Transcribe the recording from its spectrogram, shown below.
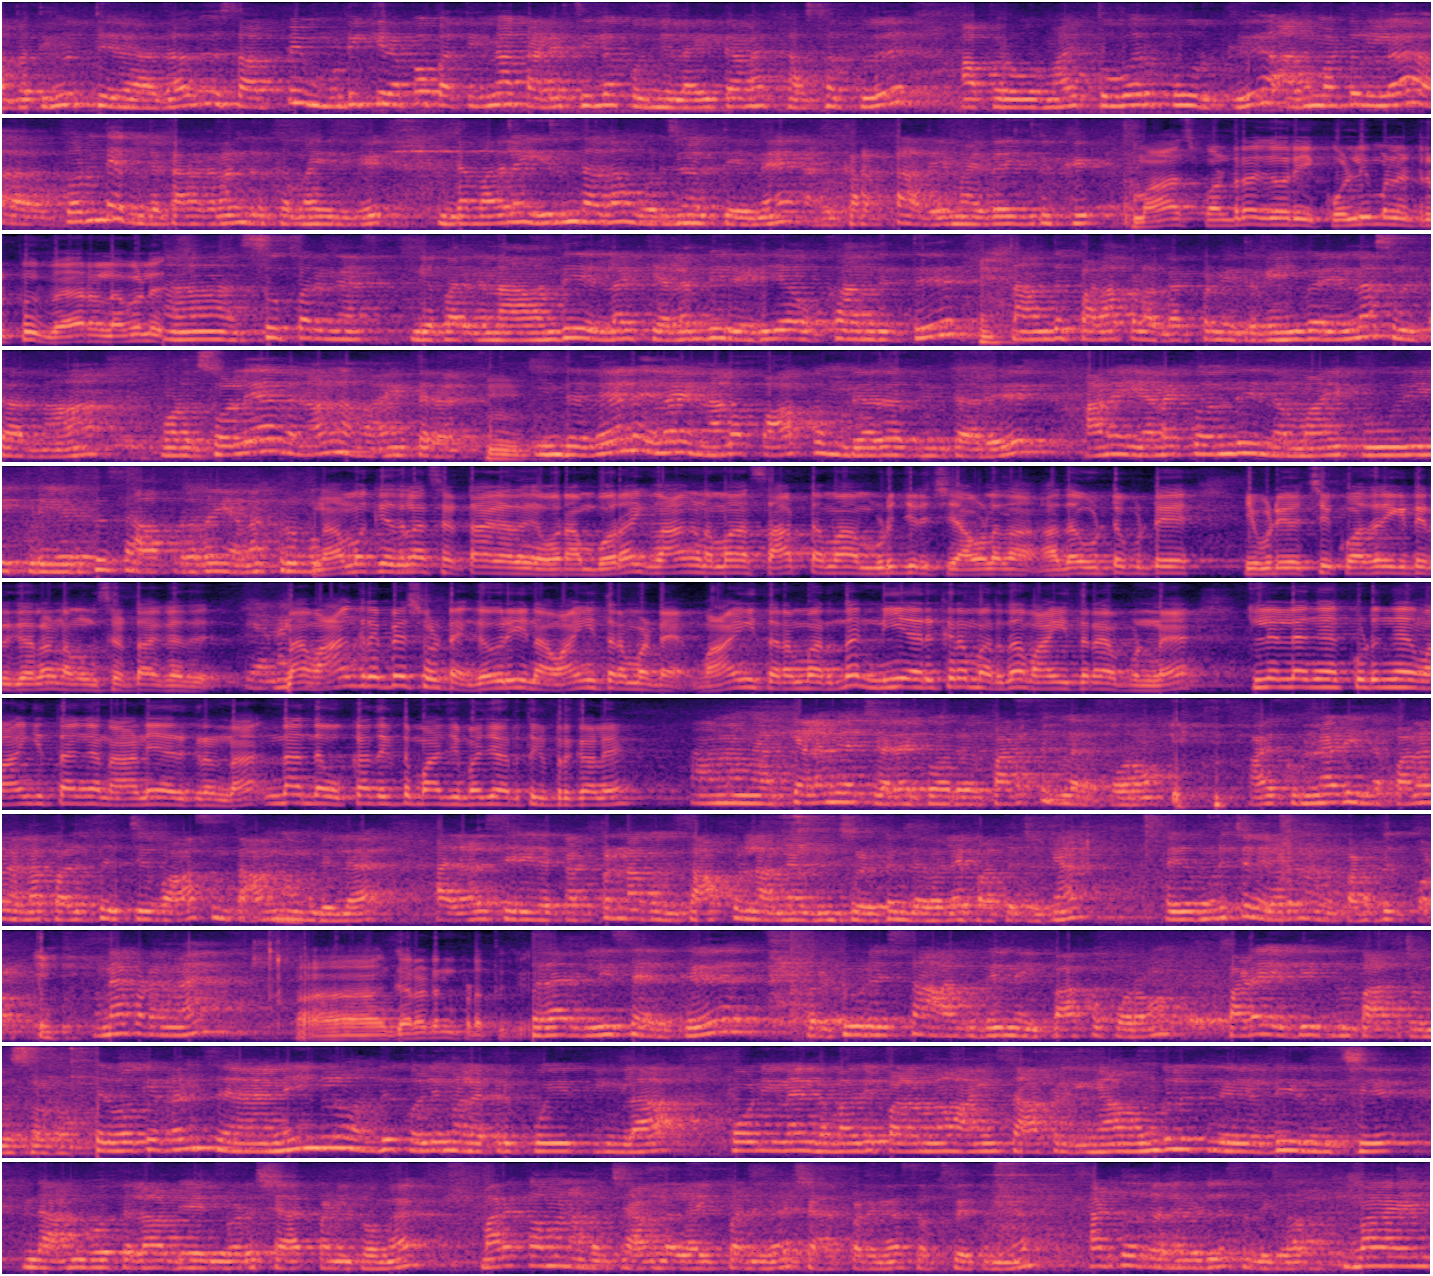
பார்த்தீங்கன்னா தே- அதாவது சப்பி முடிக்கிறப்ப பார்த்தீங்கன்னா கடைசியில கொஞ்சம் லைட்டான கசப்பு அப்புறம் ஒரு மாதிரி துவர்ப்பு இருக்கு. அது மட்டும் இல்ல தொண்டை கொஞ்சம் கரகரன்னு இருக்க மாதிரி இருக்கு. இந்த மாதிரிலாம் இருந்தால் தான் ஒரிஜினல் தேன். அது கரெக்டாக அதே மாதிரி தான் இருக்கு. மாஸ் பண்ற கௌரி கொல்லிமலை ட்ரிப்பு வேற லெவலு சூப்பருங்க. இங்க பாருங்க நான் வந்து எல்லாம் கிளம்பி ரெடியா உட்காந்துட்டு நான் வந்து பலாப்பழம் கட் பண்ணிட்டு இருக்கேன். இவர் என்ன சொல்லிட்டாருன்னா உனக்கு சொல்லையா வேணாலும் நான் வாங்கி தரேன். இந்த வேலையெல்லாம் என்னால பார்க்க முடியாது அப்படின்ட்டாரு. ஆனா எனக்கு வந்து இந்த மாதிரி பூரி இப்படி எடுத்து சாப்பிடுறது எனக்கு ரொம்ப நமக்கு இதெல்லாம் செட் ஆகாதுங்க ஒரு ஐம்பது ரூபாய்க்கு வாங்கினோமா சாப்பிட்டோமா முடிஞ்சிருச்சு அவ்வளவுதான். அதை விட்டுவிட்டு இப்படி வச்சு குதறிக்கிட்டு இருக்கிறதெல்லாம் நமக்கு செட் ஆகாது. நான் வாங்குறப்பே சொல்லிட்டேன் கௌரி நான் வாங்கி தர மாட்டேன். வாங்கி தர மாதிரி இருந்தா நீ இருக்கிற மாதிரி தான் வாங்கி தரேன் அப்படின்னேன் இல்லை இல்லைங்க கொடுங்க வாங்கித்தாங்க நானே இருக்கிறேன்னா இந்த அந்த உட்காந்துக்கிட்டு மாஞ்சி மாஞ்சி அறுத்துக்கிட்டு இருக்காளே. ஆமாங்க கிளம்பியாச்சு வேற. இப்போ ஒரு படத்துக்கு வேற போறோம். அதுக்கு முன்னாடி இந்த பழம் நல்லா பழுத்துருச்சு வாசம் தாங்க முடியல. அதனால சரி இதை கட் பண்ணா கொஞ்சம் சாப்பிடலாமே அப்படின்னு சொல்லிட்டு இந்த வேலையை பார்த்துட்டு இருக்கேன். இது முடிச்ச வேலை நாங்கள் படத்துக்கு போறோம். என்ன படங்க? கருடன் படத்துக்கு. அதான் ரிலீஸ் ஆயிருக்கு. ஒரு டூ டேஸ் தான் ஆகுது. இன்னைக்கு பார்க்க போகிறோம் படம் எப்படி இருக்குன்னு பார்த்துட்டு வந்து சொல்கிறோம் சரி ஓகே ஃப்ரெண்ட்ஸ் நீங்களும் வந்து கொல்லிமலை ட்ரிப் போயிருக்கீங்களா? போனீங்கன்னா இந்த மாதிரி பழம்லாம் வாங்கி சாப்பிட்ருக்கீங்க உங்களுக்கு எப்படி இருந்துச்சு இந்த அனுபவத்தெல்லாம் அப்படியே எங்களோட ஷேர் பண்ணிக்கோங்க. மறக்காமல் நம்ம சேனலை லைக் பண்ணுங்கள் ஷேர் பண்ணுங்கள் சப்ஸ்கிரைப் பண்ணுங்கள் அடுத்த ஒரு நல்ல வீடியோவில் சந்திக்கலாம். பாய்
